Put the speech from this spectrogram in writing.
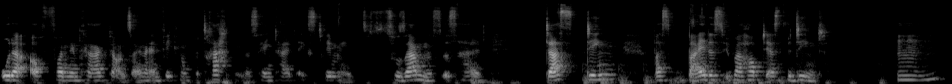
oder auch von dem Charakter und seiner Entwicklung betrachten. Das hängt halt extrem eng zusammen. Es ist halt das Ding, was beides überhaupt erst bedingt. Mhm.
